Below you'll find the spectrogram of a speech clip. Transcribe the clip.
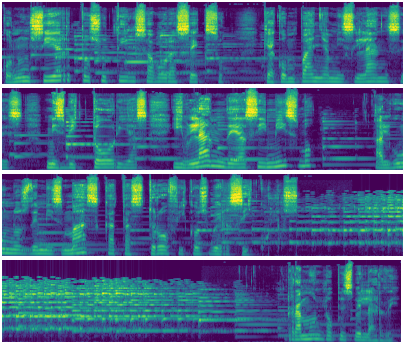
con un cierto sutil sabor a sexo que acompaña mis lances, mis victorias y blande a sí mismo algunos de mis más catastróficos versículos. Ramón López Velarde,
